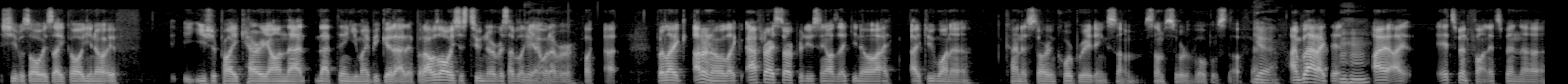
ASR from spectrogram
she was always like, "Oh, you know, if you should probably carry on that that thing, you might be good at it." But I was always just too nervous. I'd be like, Yeah. "Yeah, whatever, fuck that." But like I don't know, like after I started producing, I was like, you know, I I do want to kind of start incorporating some some sort of vocal stuff. And Yeah. I'm glad I did. hmm I I it's been fun. It's been uh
